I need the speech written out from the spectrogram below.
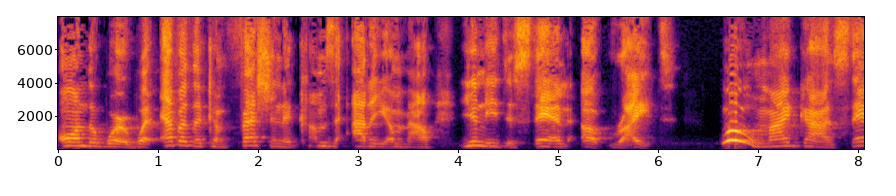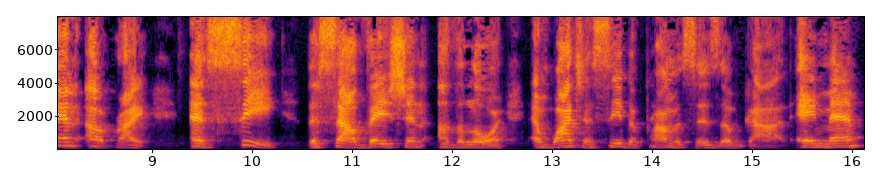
on the word. Whatever the confession that comes out of your mouth, you need to stand upright. Woo, my God, stand upright and see the salvation of the Lord and watch and see the promises of God. Amen.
